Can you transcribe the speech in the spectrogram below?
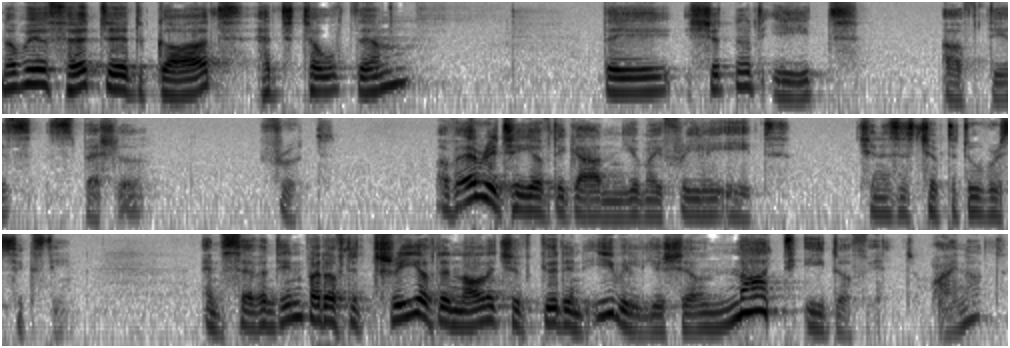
Now we have heard that God had told them they should not eat of this special fruit. Of every tree of the garden you may freely eat. Genesis chapter 2, verse 16. And 17, but of the tree of the knowledge of good and evil you shall not eat of it. Why not?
